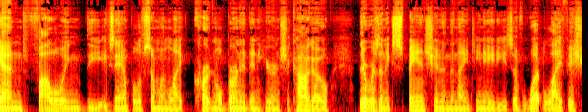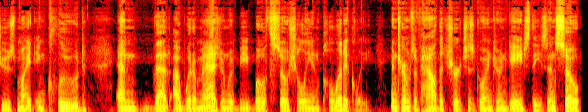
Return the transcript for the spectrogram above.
And following the example of someone like Cardinal Bernardin here in Chicago, there was an expansion in the 1980s of what life issues might include, and that I would imagine would be both socially and politically in terms of how the church is going to engage these. And so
